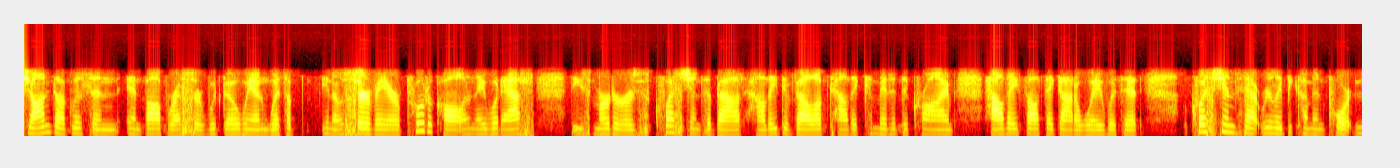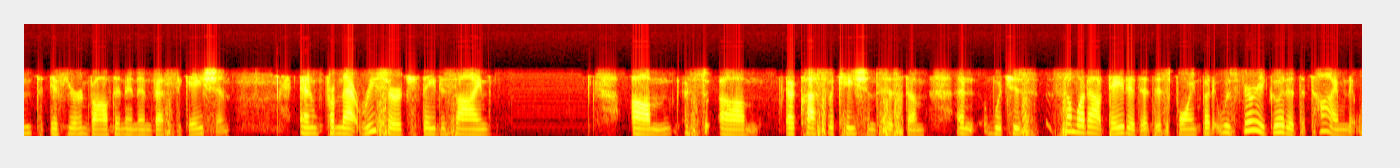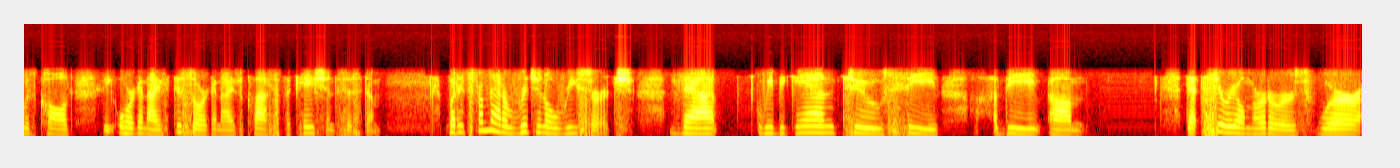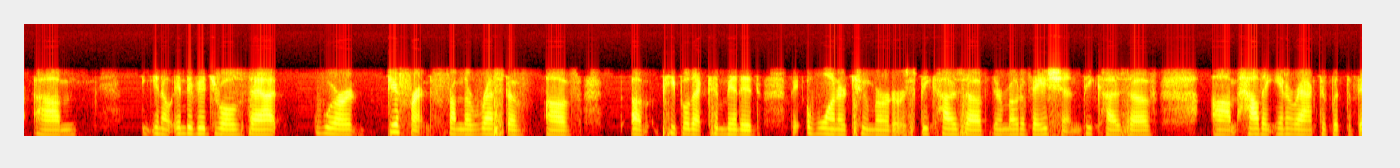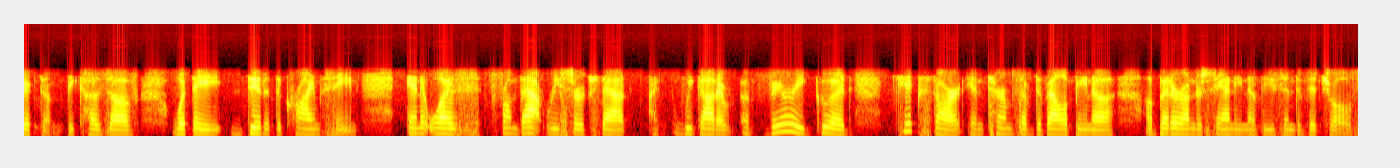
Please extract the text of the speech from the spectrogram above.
John Douglas and, and Bob Ressler would go in with a you know survey or protocol, and they would ask these murderers questions about how they developed, how they committed the crime, how they thought they got away with it, questions that really become important if you're involved in an investigation. And from that research, they designed um, um, a classification system, and which is somewhat outdated at this point, but it was very good at the time, and it was called the organized disorganized classification system. But it's from that original research that we began to see the um, that serial murderers were um, you know individuals that were different from the rest of of of people that committed one or two murders because of their motivation, because of um, how they interacted with the victim, because of what they did at the crime scene. And it was from that research that I, we got a, a very good kickstart in terms of developing a, a better understanding of these individuals.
